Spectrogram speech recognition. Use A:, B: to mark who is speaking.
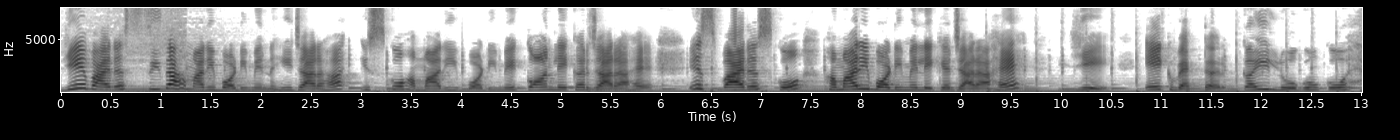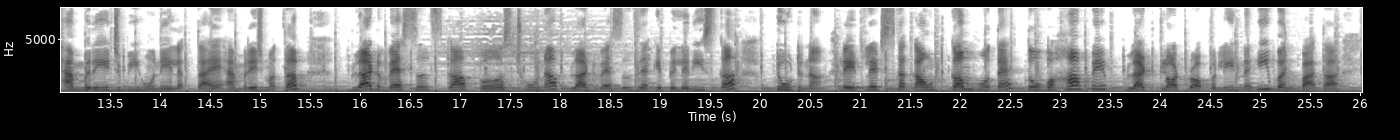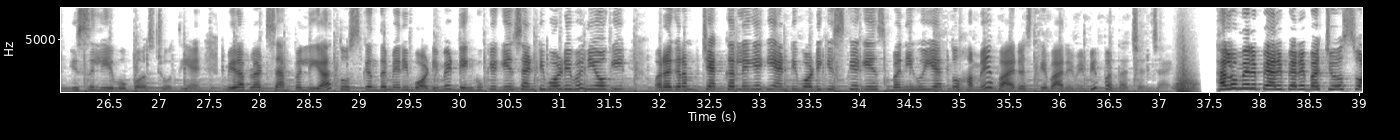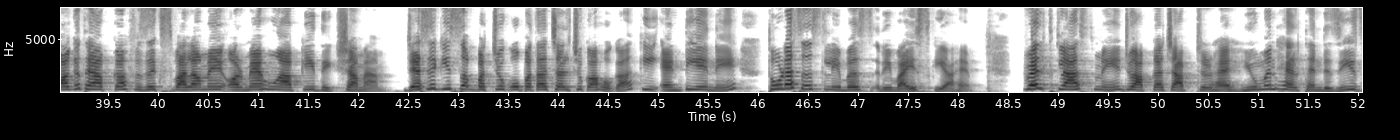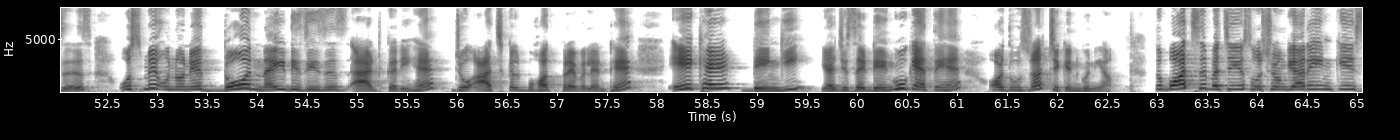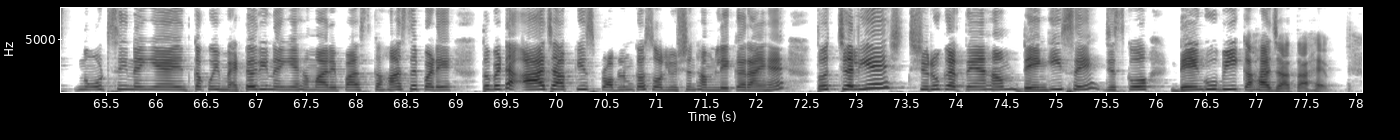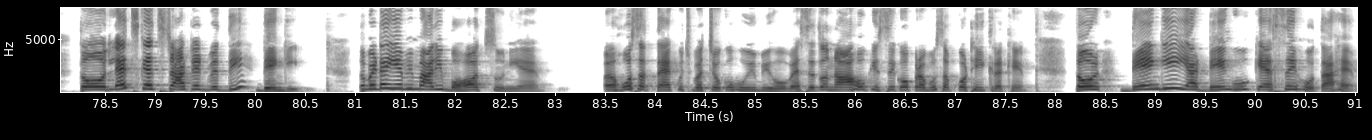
A: ये वायरस सीधा हमारी बॉडी में नहीं जा रहा, इसको हमारी बॉडी में कौन लेकर जा रहा है? इस वायरस को हमारी बॉडी में लेकर जा रहा है ये। एक वेक्टर कई लोगों को हेमरेज भी होने लगता है। हेमरेज मतलब ब्लड वेसल्स का बर्स्ट होना ब्लड वेसल्स या कैपिलरीज का टूटना। प्लेटलेट्स का काउंट कम होता है तो वहाँ पे ब्लड क्लॉट प्रॉपरली नहीं बन पाता, इसलिए वो बर्स्ट होती है। मेरा ब्लड सैंपल लिया तो उसके अंदर मेरी बॉडी में डेंगू के अगेंस्ट एंटीबॉडी बनी होगी। और अगर हम चेक कर लेंगे कि एंटीबॉडी किसके अगेंस्ट बनी हुई है तो हमें वायरस के बारे में भी पता चल जाएगा। हेलो मेरे प्यारे प्यारे बच्चों, स्वागत है आपका फिजिक्स वाला में, और मैं हूँ आपकी दीक्षा मैम। जैसे कि सब बच्चों को पता चल चुका होगा कि एनटीए ने थोड़ा सा सिलेबस रिवाइज किया है। ट्वेल्थ क्लास में जो आपका चैप्टर है ह्यूमन हेल्थ एंड डिजीजेस उसमें उन्होंने दो नई डिजीजेस ऐड करी हैं, जो आजकल बहुत प्रेवलेंट हैं। एक है डेंगी या जिसे डेंगू कहते हैं, और दूसरा चिकनगुनिया तो बहुत से बच्चे ये सोच रहे होंगे, अरे, इनके नोट्स ही नहीं है, इनका कोई मैटर ही नहीं है हमारे पास, कहाँ से पढ़े? तो बेटा, आज आपकी इस प्रॉब्लम का सॉल्यूशन हम लेकर आए हैं। तो चलिए शुरू करते हैं हम डेंगी से, जिसको डेंगू भी कहा जाता है। तो let's get started with the dengue. तो बेटा, ये बीमारी बहुत सुनी है। हो सकता है कुछ बच्चों को हुई भी हो। वैसे तो ना हो किसी को, प्रभु सबको ठीक रखें। तो डेंगी या डेंगू कैसे होता है?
